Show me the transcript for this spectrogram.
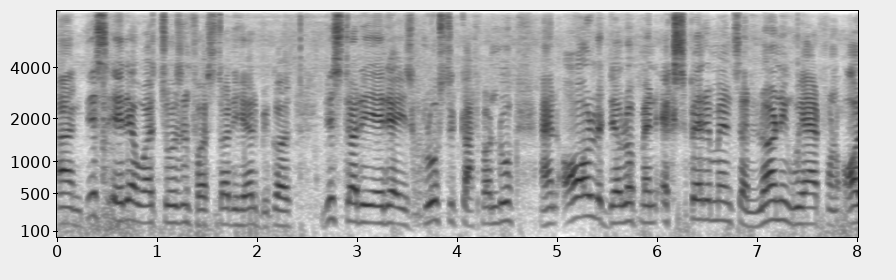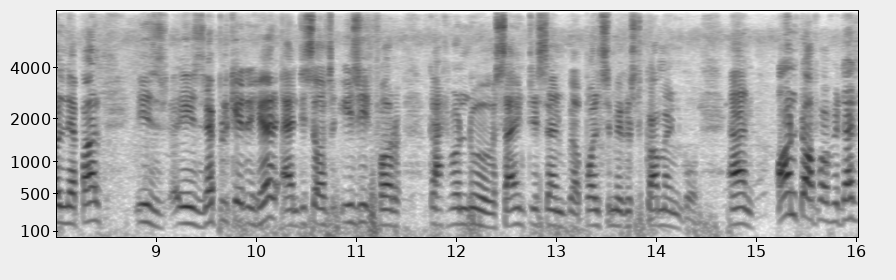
And this area was chosen for study here because this study area is close to Kathmandu and all the development experiments and learning we had from all Nepal is is replicated here and this is also easy for Kathmandu scientists and uh, policymakers to come and go and on top of it that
